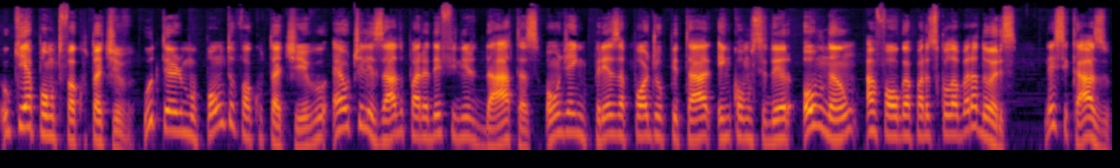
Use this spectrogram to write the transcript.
O que é ponto facultativo? O termo ponto facultativo é utilizado para definir datas onde a empresa pode optar em conceder ou não a folga para os colaboradores. Nesse caso,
